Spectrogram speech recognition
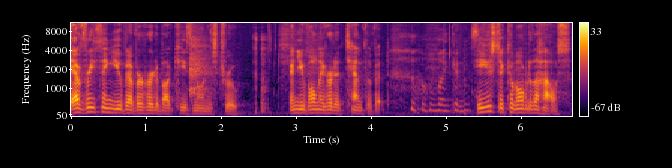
everything you've ever heard about Keith Moon is true, and you've only heard a tenth of it. Oh my goodness. He used to come over to the house,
